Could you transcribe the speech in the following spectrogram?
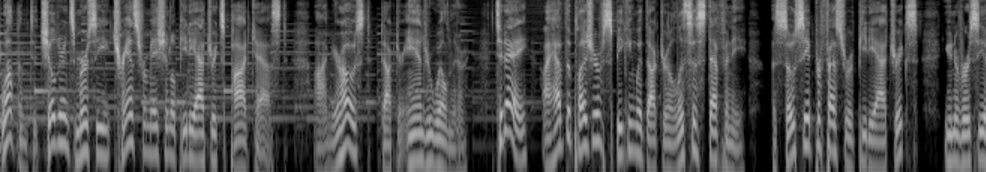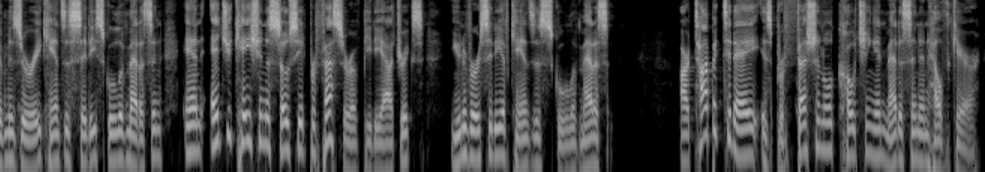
Welcome to Children's Mercy Transformational Pediatrics Podcast. I'm your host, Dr. Andrew Wilner. Today, I have the pleasure of speaking with Dr. Alyssa Stephany, Associate Professor of Pediatrics, University of Missouri, Kansas City School of Medicine, and Education Associate Professor of Pediatrics, University of Kansas School of Medicine. Our topic today is professional coaching in medicine and healthcare.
